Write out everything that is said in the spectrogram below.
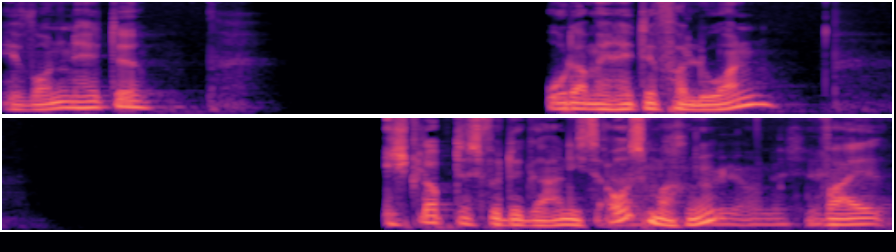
gewonnen hätte oder man hätte verloren. Ich glaube, das würde gar nichts ausmachen. Ich auch nicht, ja. Weil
